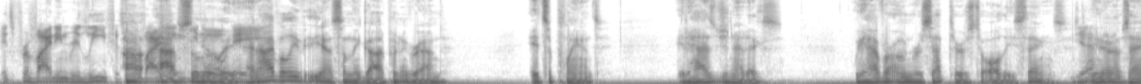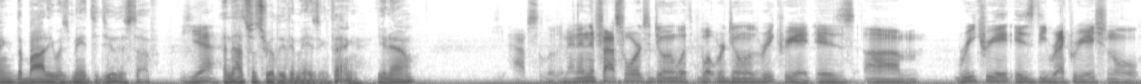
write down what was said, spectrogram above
it's providing relief. It's Oh, providing absolutely. You know, a, and I believe you know something God put in the ground. It's a plant. It has genetics. We have our own receptors to all these things. Yeah. You know what I'm saying? The body was made to do this stuff. yeah, And that's what's really the amazing thing, you know? absolutely, man. And then fast forward to doing with what we're doing with Recreate is um, Recreate is the recreational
